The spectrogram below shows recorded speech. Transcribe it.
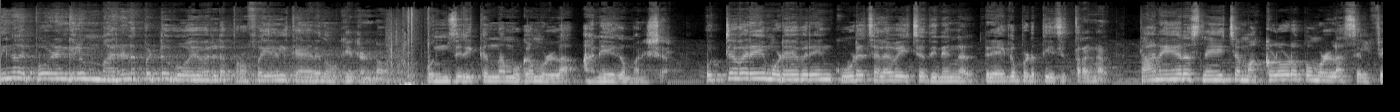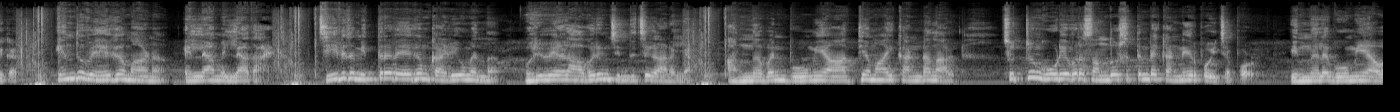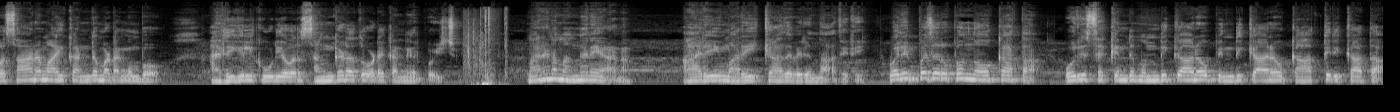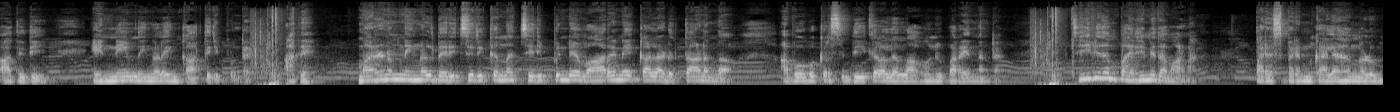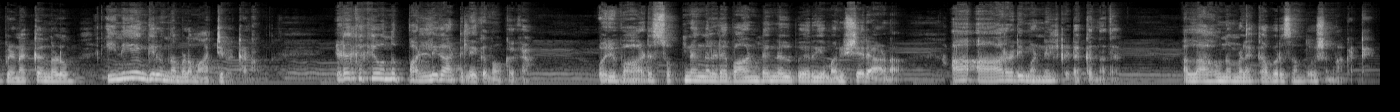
നിങ്ങൾ എപ്പോഴെങ്കിലും മരണപ്പെട്ടു പോയവരുടെ പ്രൊഫൈലിൽ കയറി നോക്കിയിട്ടുണ്ടോ? പുഞ്ചിരിക്കുന്ന മുഖമുള്ള അനേകം മനുഷ്യർ. ഉറ്റവരെയും ഉടയവരെയും കൂടെ ചെലവഴിച്ച ദിനങ്ങൾ രേഖപ്പെടുത്തിയ ചിത്രങ്ങൾ താനേറെ സ്നേഹിച്ച മക്കളോടൊപ്പമുള്ള സെൽഫികൾ. എന്തു വേഗമാണ് എല്ലാം ഇല്ലാതായത്? ജീവിതം ഇത്ര വേഗം കഴിയുമെന്ന് ഒരു വേള അവരും ചിന്തിച്ചു കാണില്ല. അന്നവൻ ഭൂമി ആദ്യമായി കണ്ട നാൾ ചുറ്റും കൂടിയവർ സന്തോഷത്തിന്റെ കണ്ണീർ പൊഴിച്ചപ്പോൾ ഇന്നലെ ഭൂമിയെ അവസാനമായി കണ്ടു മടങ്ങുമ്പോൾ അരികിൽ കൂടിയവർ സങ്കടത്തോടെ കണ്ണീർ പൊഴിച്ചു. മരണം അങ്ങനെയാണ്. ആരെയും അറിയിക്കാതെ വരുന്ന അതിഥി. വലിപ്പ ചെറുപ്പം നോക്കാത്ത ഒരു സെക്കൻഡ് മുന്തിക്കാനോ പിന്തിക്കാനോ കാത്തിരിക്കാത്ത അതിഥി എന്നെയും നിങ്ങളെയും കാത്തിരിപ്പുണ്ട്. അതെ മരണം നിങ്ങൾ ധരിച്ചിരിക്കുന്ന ചിരിപ്പിന്റെ വാറിനേക്കാൾ അടുത്താണെന്ന് അബൂബക്കർ സിദ്ദീഖർ അല്ലാഹുനു പറയുന്നുണ്ട്. ജീവിതം പരിമിതമാണ്. പരസ്പരം കലഹങ്ങളും പിണക്കങ്ങളും ഇനിയെങ്കിലും നമ്മൾ മാറ്റിവെക്കണം. ഇടയ്ക്കൊക്കെ ഒന്ന് പള്ളികാട്ടിലേക്ക് നോക്കുക. ഒരുപാട് സ്വപ്നങ്ങളുടെ ഭാണ്ഡങ്ങൾ പേറിയ മനുഷ്യരാണ് ആ ആറടി മണ്ണിൽ കിടക്കുന്നത്. അള്ളാഹു നമ്മളെ കബർ സന്തോഷമാക്കട്ടെ.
